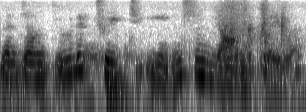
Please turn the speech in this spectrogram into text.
Then jump through the tree to eat and some yarn to play with.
